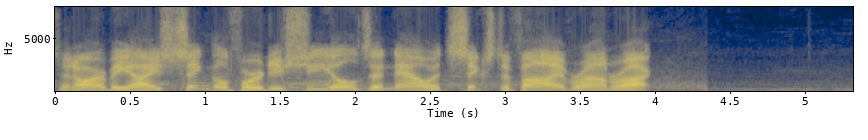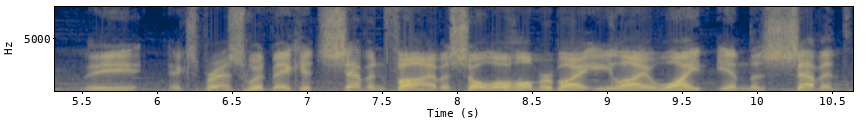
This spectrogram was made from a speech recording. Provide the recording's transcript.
It's an RBI single for DeShields and now it's 6 to 5 Round Rock. The Express would make it 7 5, a solo homer by Eli White in the seventh.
